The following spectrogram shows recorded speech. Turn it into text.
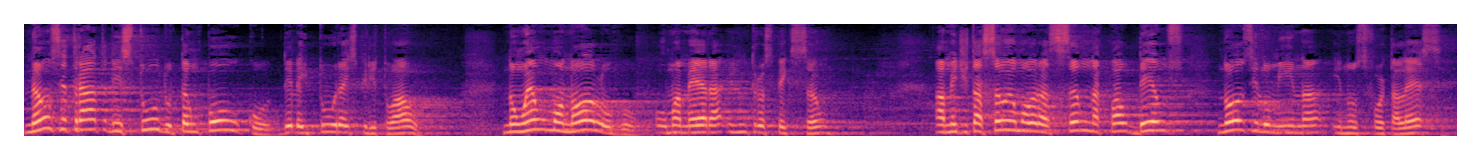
Não se trata de estudo, tampouco de leitura espiritual. Não é um monólogo ou uma mera introspecção. A meditação é uma oração na qual Deus nos ilumina e nos fortalece.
